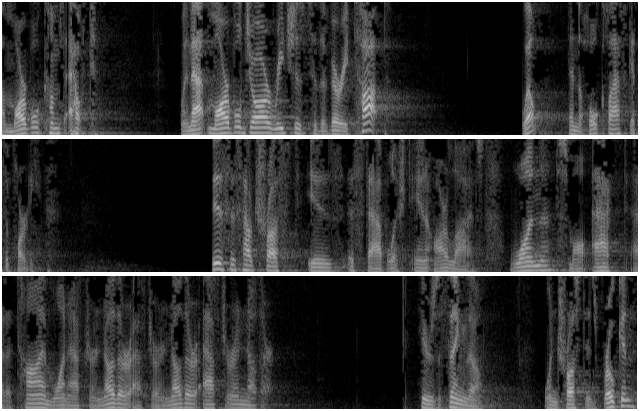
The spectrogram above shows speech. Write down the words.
a marble comes out. When that marble jar reaches to the very top, well, then the whole class gets a party. This is how trust is established in our lives. One small act at a time, one after another, after another, after another. Here's the thing though when trust is broken,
